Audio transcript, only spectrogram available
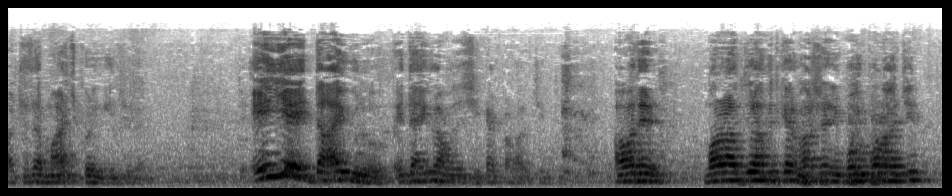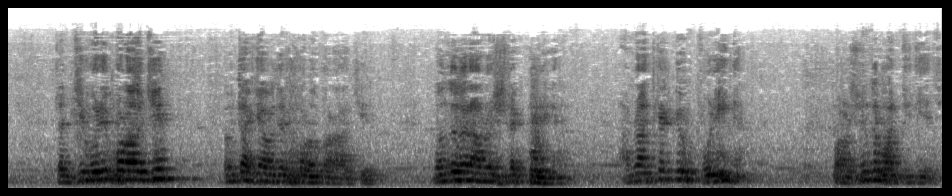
অর্থাৎ মার্চ করে গিয়েছিলেন। এই যে দায়গুলো, এই দায়গুলো আমাদের স্বীকার করা উচিত। আমাদের মৌলানা আব্দুল হামিদ খান ভাষার বই পড়া উচিত, তার জীবনী পড়া উচিত, এবং তাকে আমাদের ফলো করা উচিত। বন্ধুগণ, আমরা সেটা করি না। আমরা আজকাল কেউ পড়ি না। পড়াশোনা তো বাদ দিয়ে দিয়েছি।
